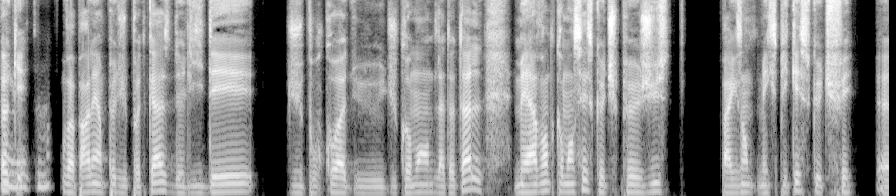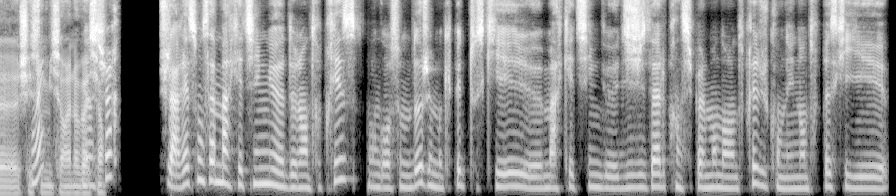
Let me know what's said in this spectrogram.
Ok. exactement. On va parler un peu du podcast, de l'idée, du pourquoi, du, du comment, de la totale. Mais avant de commencer, est-ce que tu peux juste, par exemple, m'expliquer ce que tu fais euh, chez Ouais, Soumission Bien Rénovation sûr. Je suis la responsable marketing euh, de l'entreprise. Donc, grosso modo, je vais m'occuper de tout ce qui est euh, marketing digital principalement dans l'entreprise, vu qu'on est une entreprise qui est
